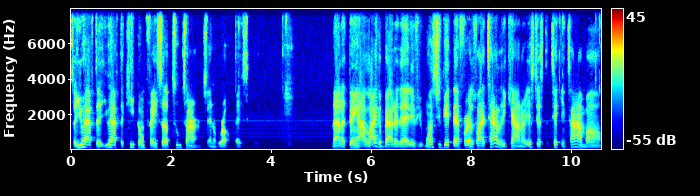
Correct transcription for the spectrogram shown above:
So you have to you have to keep him face up two turns in a row, basically. Now the thing I like about it that if you once you get that first vitality counter, it's just a ticking time bomb.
